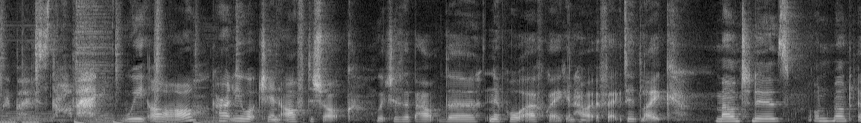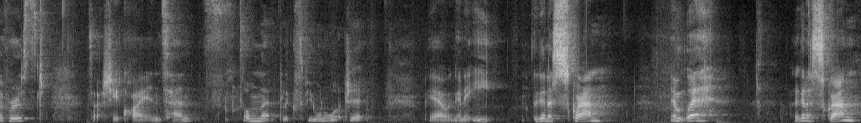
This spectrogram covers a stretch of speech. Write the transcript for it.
We are both starving. We are currently watching Aftershock, which is about the Nepal earthquake and how it affected like mountaineers on Mount Everest. It's actually quite intense. It's on Netflix if you want to watch it. But yeah, we're gonna eat. We're gonna scran, and we? We're gonna scran.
